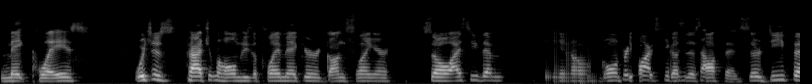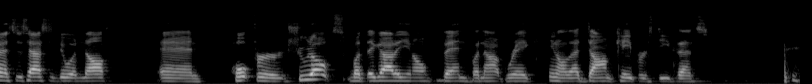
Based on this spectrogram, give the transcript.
make plays, which is Patrick Mahomes. He's a playmaker, gunslinger. So I see them, you know, going pretty far because of this offense. Their defense just has to do enough and hope for shootouts, but they got to, you know, bend but not break. You know, that Dom Capers defense.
